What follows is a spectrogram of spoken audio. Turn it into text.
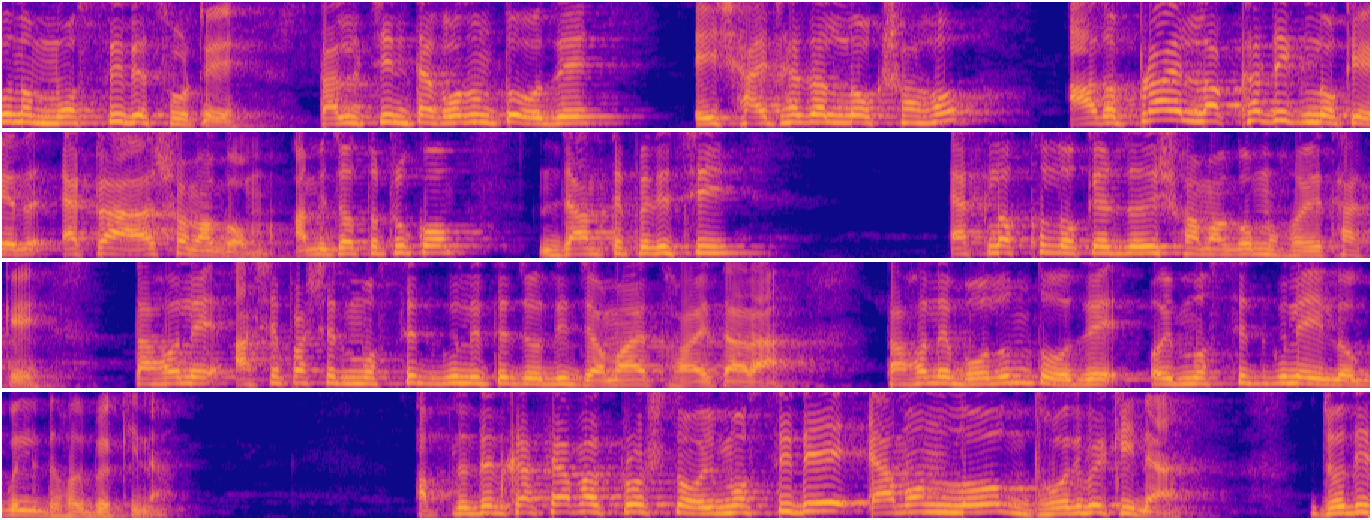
কোনো মসজিদে ছোটে, তাহলে চিন্তা করুন তো যে এই ষাট হাজার লোক সহ আরও প্রায় লক্ষাধিক লোকের একটা সমাগম। আমি যতটুকু জানতে পেরেছি, এক লক্ষ লোকের যদি সমাগম হয়ে থাকে, তাহলে আশেপাশের মসজিদগুলিতে যদি জামায়াত হয় তারা, তাহলে বলুন তো যে ওই মসজিদগুলি এই লোকগুলি ধরবে কিনা? আপনাদের কাছে আমার প্রশ্ন, ওই মসজিদে এমন লোক ধরবে কিনা? যদি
